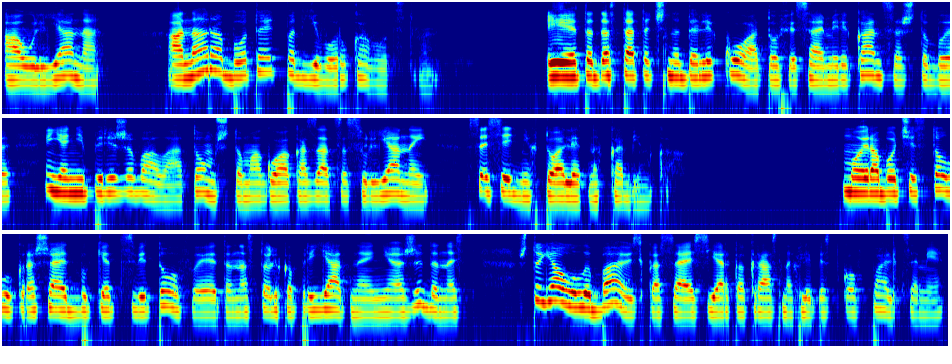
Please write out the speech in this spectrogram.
А Ульяна, она работает под его руководством. И это достаточно далеко от офиса американца, чтобы я не переживала о том, что могу оказаться с Ульяной в соседних туалетных кабинках. Мой рабочий стол украшает букет цветов, и это настолько приятная неожиданность, что я улыбаюсь, касаясь ярко-красных лепестков пальцами.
